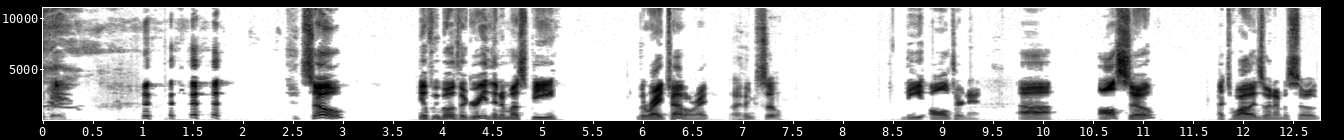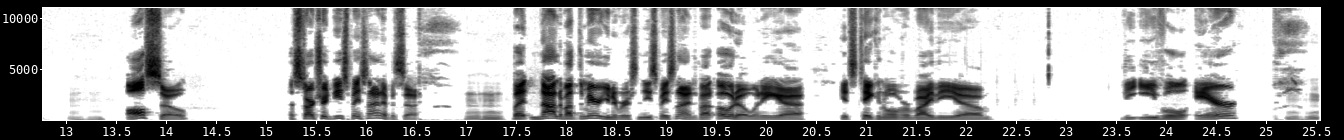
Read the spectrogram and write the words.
Okay. So, if we both agree, then it must be the right title, right? I think so. The alternate. Uh, also, a Twilight Zone episode. Mm-hmm. Also, a Star Trek Deep Space Nine episode, Mm-hmm. but not about the Mirror Universe in Deep Space Nine. It's about Odo when he uh, gets taken over by the um, the evil air Mm-hmm.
